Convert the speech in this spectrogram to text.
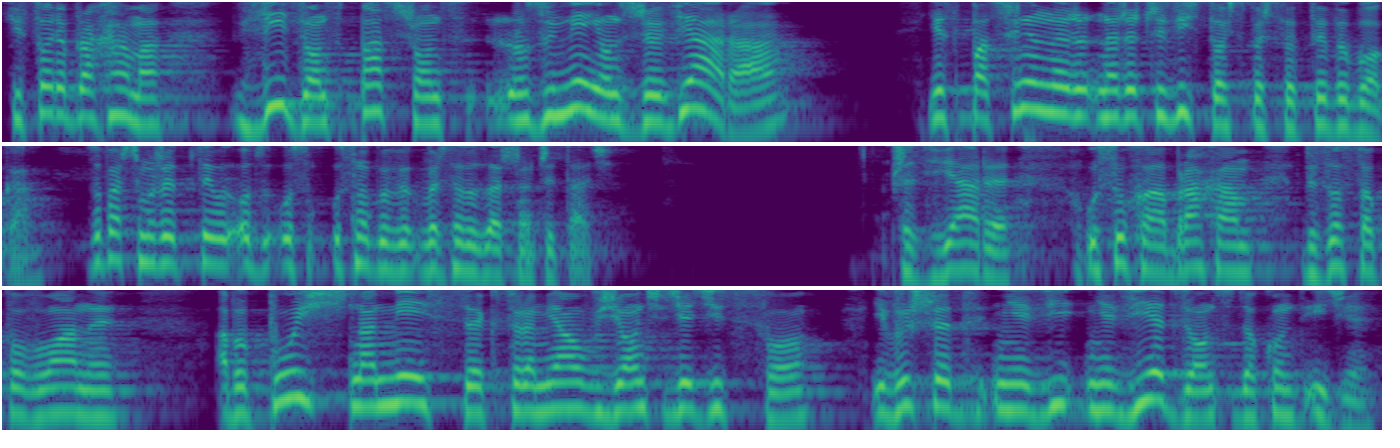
historia Abrahama, widząc, patrząc, rozumiejąc, że wiara jest patrzeniem na, na rzeczywistość z perspektywy Boga. Zobaczcie, może tutaj od ósmego wersetu zacznę czytać. Przez wiarę usłuchał Abraham, gdy został powołany, aby pójść na miejsce, które miał wziąć dziedzictwo i wyszedł nie, wi- nie wiedząc, dokąd idzie.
